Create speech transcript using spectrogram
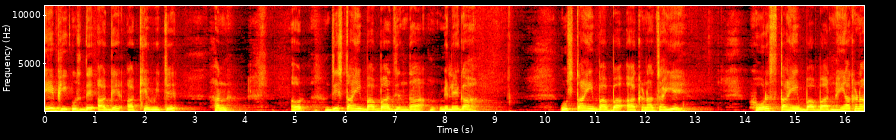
ਇਹ ਵੀ ਉਸ ਦੇ ਆਗੇ ਆਖੇ ਵਿੱਚ ਹਨ और जिस ताही बाबा जिंदा मिलेगा उस ताही बाबा आखना चाहिए होरस ताही बाबा नहीं आखना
